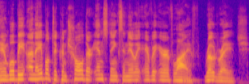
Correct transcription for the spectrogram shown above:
and will be unable to control their instincts in nearly every area of life. Road rage.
